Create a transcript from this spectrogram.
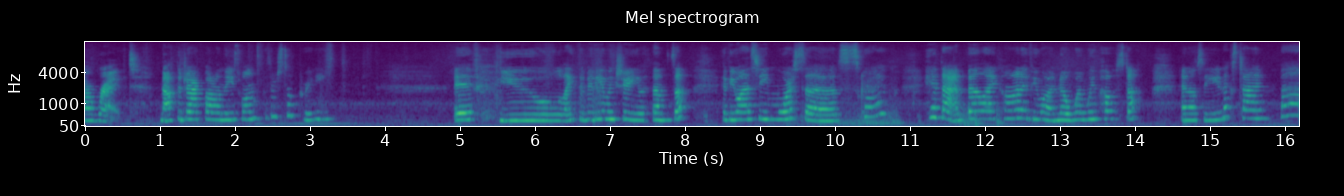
Alright, not the jackpot on these ones, but they're still pretty. If you like the video, make sure you give a thumbs up. If you want to see more, subscribe. Hit that bell icon if you want to know when we post stuff. And I'll see you next time. Bye!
